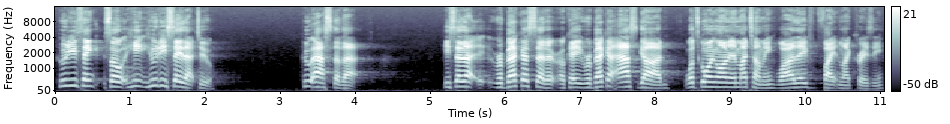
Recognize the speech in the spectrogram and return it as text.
Who do you think? So he, who did he say that to? Who asked of that? He said that, Rebecca said it, okay? Rebecca asked God, What's going on in my tummy? Why are they fighting like crazy?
